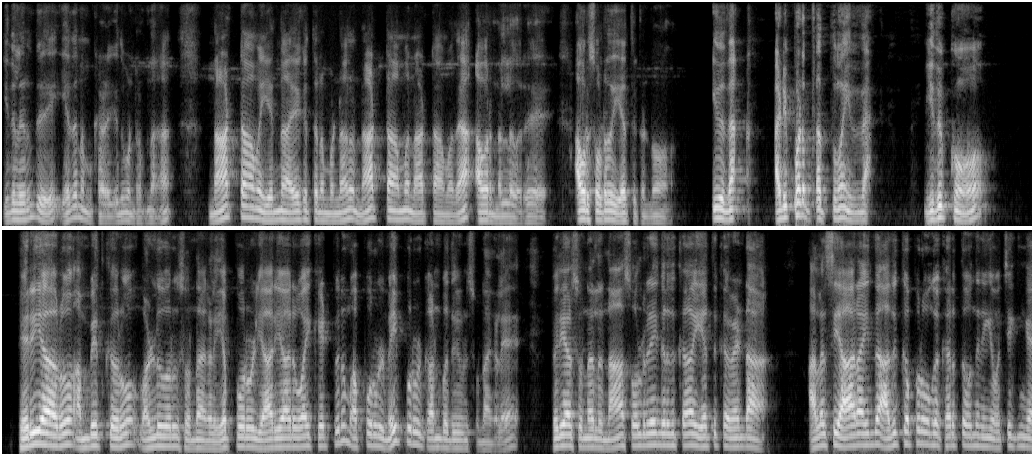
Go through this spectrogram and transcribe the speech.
இதிலிருந்து எதை நம்ம க- இது பண்ணுறோம்னா நாட்டாம என்ன அயோக்கியத்தனம் பண்ணாலும் நாட்டாம நாட்டாம தான் அவர் நல்லவர். அவர் சொல்கிறத ஏற்றுக்கணும் இதுதான். அடிப்படை தத்துவம் இதுதான். இதுக்கும் பெரியாரும் அம்பேத்கரும் வள்ளுவரும் சொன்னாங்களே எப்பொருள் யார் யாருவாய் கேட்பினும் அப்பொருள் மெய்ப்பொருள் காண்பதுன்னு சொன்னாங்களே. பெரியார் சொன்னார்ல நான் சொல்றேங்கிறதுக்காக ஏத்துக்க வேண்டாம். அலசி ஆராய்ந்து அதுக்கப்புறம் உங்க கருத்தை வந்து நீங்க வச்சுக்கோங்க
